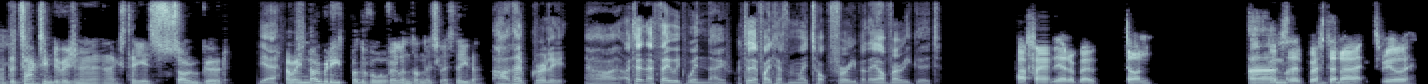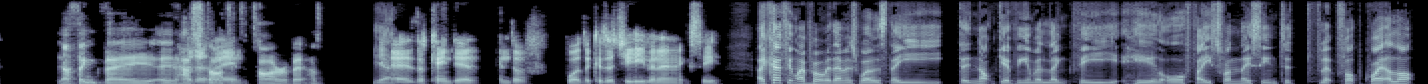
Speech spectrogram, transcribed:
And the tag team division in NXT is so good. Yeah. I mean, nobody's put the Vaudevillains on this list either. Oh, they're brilliant. Oh, I don't know if they would win though. I don't know if I'd have them in my top three, but they are very good. I think they're about done Um, with, the, with their act, really. I think they it has Is it started to tire a bit. Has Yeah. Yeah, they're kind of the end of what they could achieve in NXT. I kind of think my problem with them as well is they they're not giving him a lengthy heel or face run. They seem to flip flop quite a lot.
